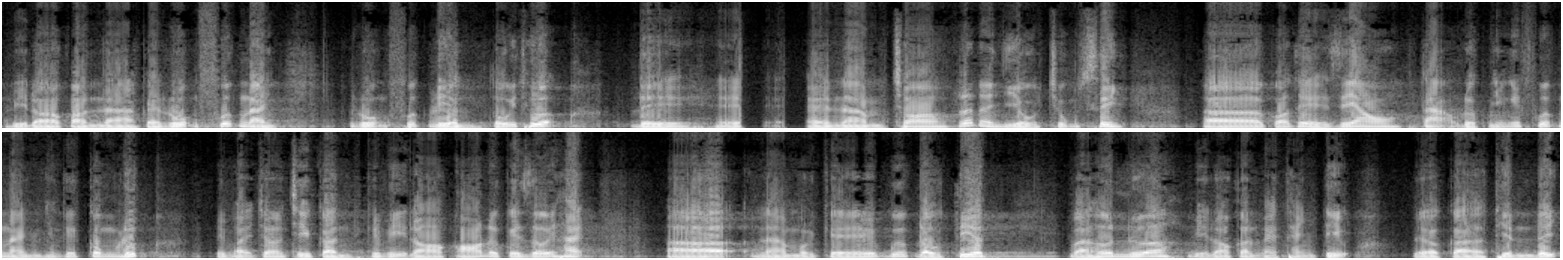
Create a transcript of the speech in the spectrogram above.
vị đó còn là cái ruộng phước lành ruộng phước điền tối thượng để, để làm cho rất là nhiều chúng sinh uh, có thể gieo tạo được những cái phước lành những cái công đức. Vì vậy cho chỉ cần cái vị đó có được cái giới hạnh à, là một cái bước đầu tiên. Và hơn nữa vị đó cần phải thành tựu được uh, thiền định.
